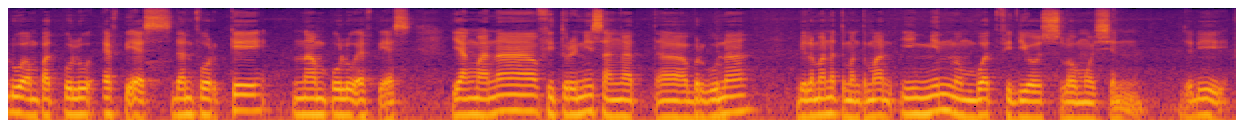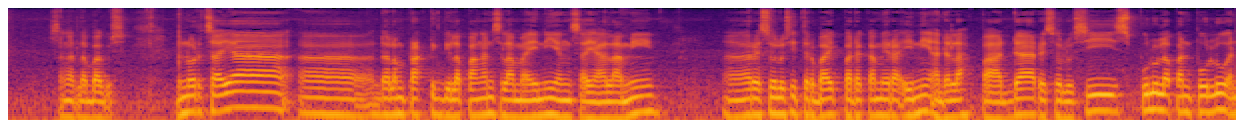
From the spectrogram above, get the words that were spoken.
240 fps dan 4K 60 fps yang mana fitur ini sangat uh, berguna bila mana teman-teman ingin membuat video slow motion. Jadi sangatlah bagus. Menurut saya uh, dalam praktik di lapangan selama ini yang saya alami Eh, resolusi terbaik pada kamera ini adalah pada resolusi 1080 60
